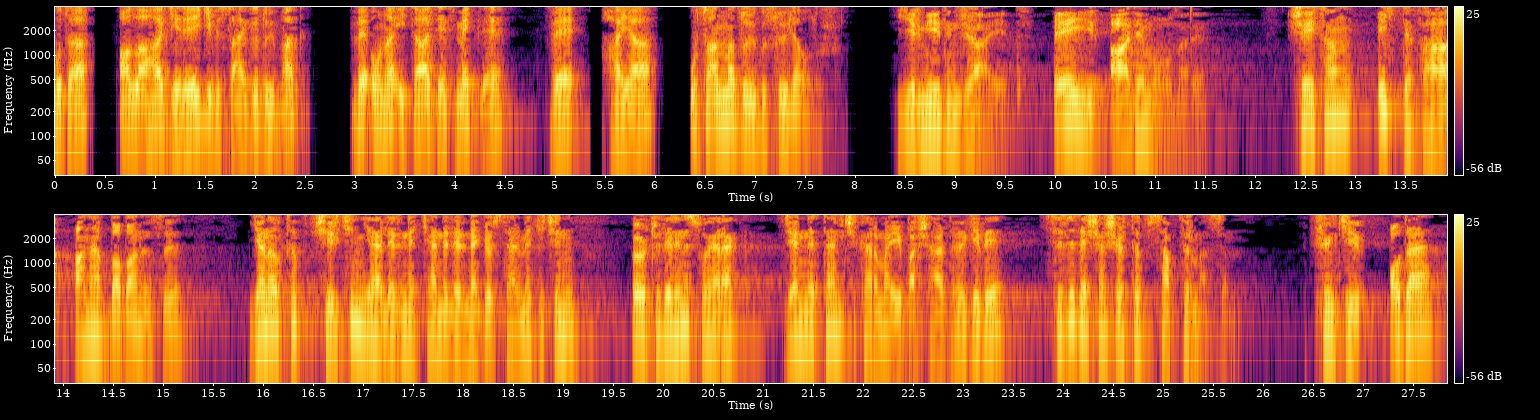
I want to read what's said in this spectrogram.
Bu da Allah'a gereği gibi saygı duymak ve ona itaat etmekle ve haya, utanma duygusuyla olur. 27. Ayet Ey Adem oğulları! Şeytan ilk defa ana babanızı yanıltıp çirkin yerlerini kendilerine göstermek için örtülerini soyarak cennetten çıkarmayı başardığı gibi sizi de şaşırtıp saptırmasın. Çünkü o da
